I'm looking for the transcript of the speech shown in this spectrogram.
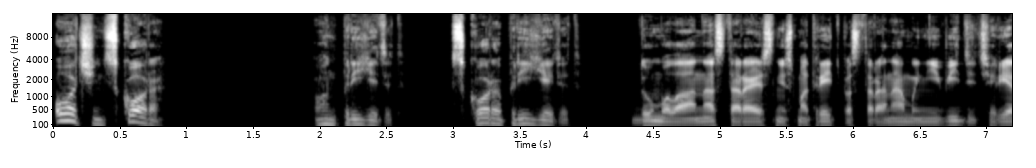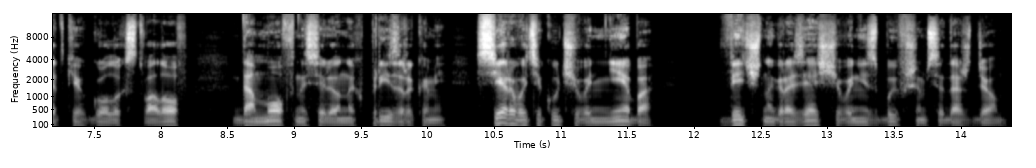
«Очень скоро!» «Он приедет. Скоро приедет», — думала она, стараясь не смотреть по сторонам и не видеть редких голых стволов, домов, населенных призраками, серого текучего неба, вечно грозящего несбывшимся дождем.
